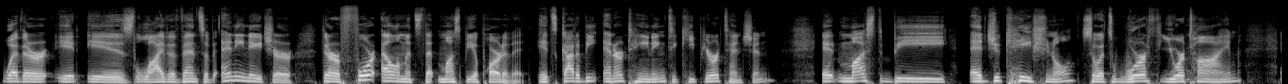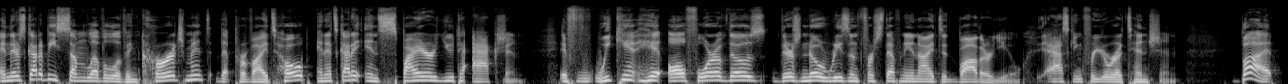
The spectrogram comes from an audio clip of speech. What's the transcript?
whether it is live events of any nature. There are four elements that must be a part of it. It's got to be entertaining to keep your attention. It must be educational, so it's worth your time. And there's got to be some level of encouragement that provides hope, and it's got to inspire you to action. If we can't hit all four of those, there's no reason for Stephanie and I to bother you asking for your attention. But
